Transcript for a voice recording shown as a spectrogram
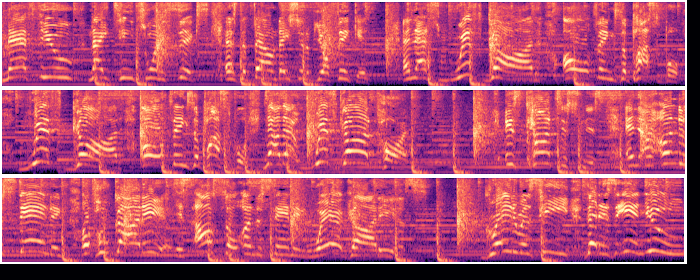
Matthew 19 26 as the foundation of your thinking. And that's with God, all things are possible. With God, all things are possible. Now, that with God part is consciousness and I understanding of who God is. It's also understanding where God is. Greater is He that is in you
